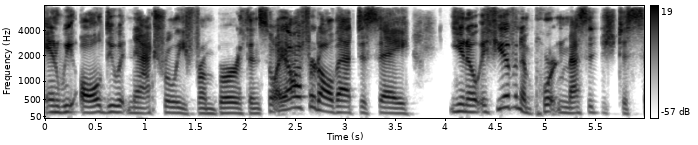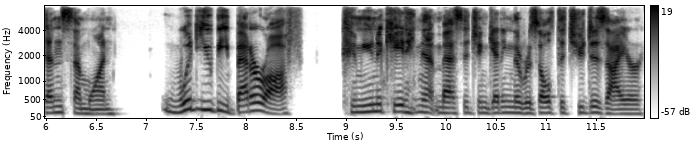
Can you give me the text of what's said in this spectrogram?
and we all do it naturally from birth. And so I offered all that to say, you know, if you have an important message to send someone, would you be better off communicating that message and getting the result that you desire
